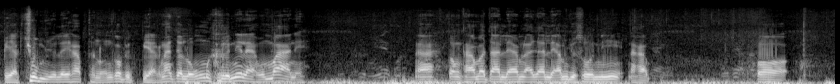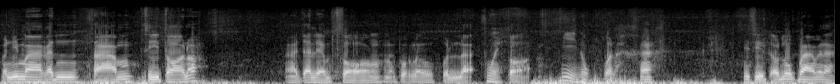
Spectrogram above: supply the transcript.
เปียกชุ่มอยู่เลยครับ ถนนก็เปียกๆน่าจะหลงเมื่อคืนนี่แหละผมว่านี่นะต้องถามอาจารย์แหลมอาจารย์แหลมอยู่โซนนี้นะครับ ก็วันนี้มากันสามสี่ต่อเนาะอาจารย์แหลมสองนะพวกเราคนละห่วยต่อมีนกบ่ล่ะนี่สิทธิ์เอานกมาไหมล่ะ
